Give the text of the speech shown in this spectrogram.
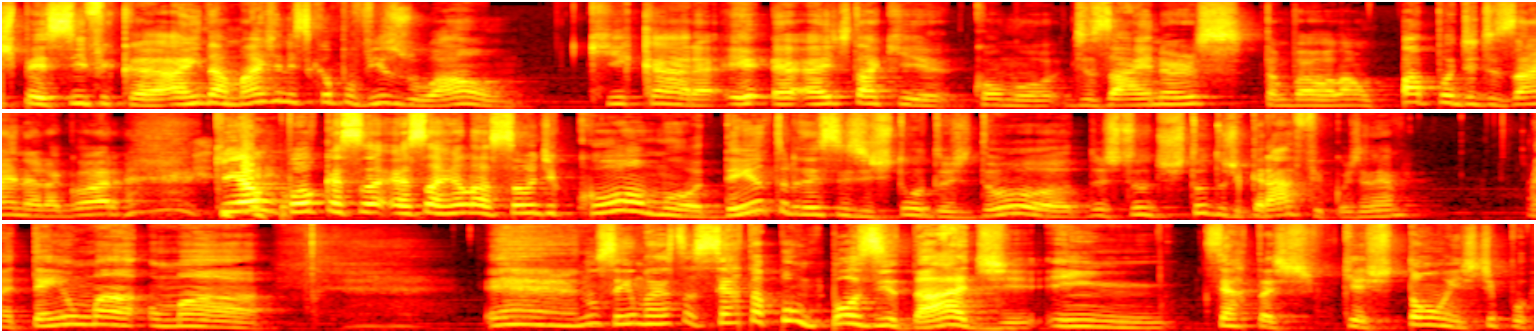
específica, ainda mais nesse campo visual, que, cara, a gente tá aqui como designers, então vai rolar um papo de designer agora, que é um pouco essa, essa relação de como, dentro desses estudos, do, do estudo, estudos gráficos, né, tem uma, uma é, não sei, uma certa pomposidade em certas questões, tipo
